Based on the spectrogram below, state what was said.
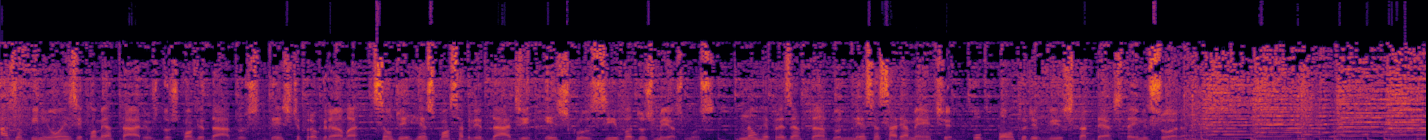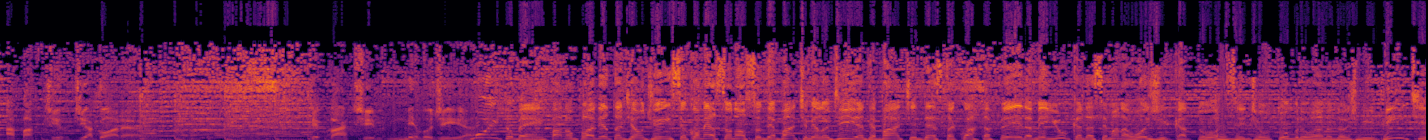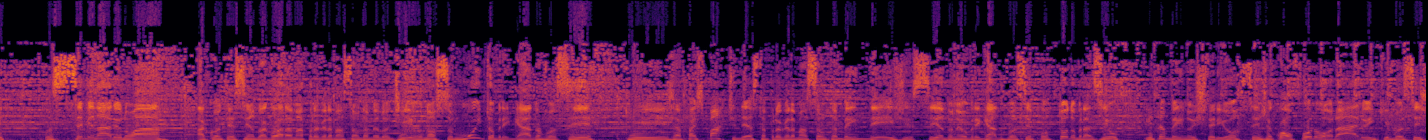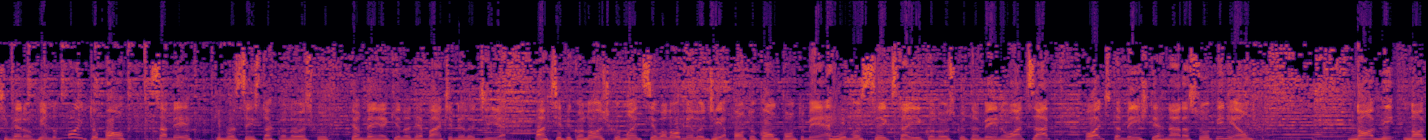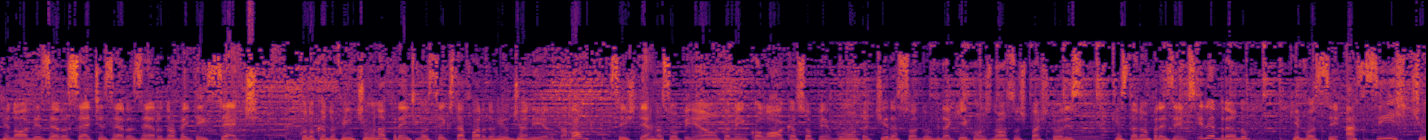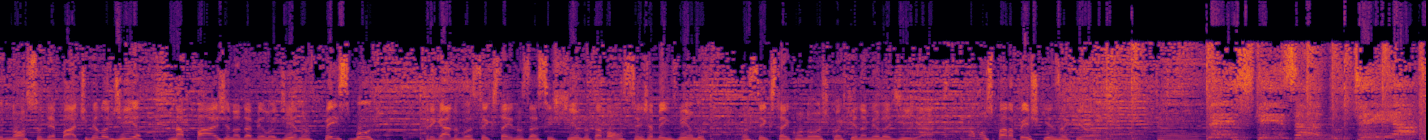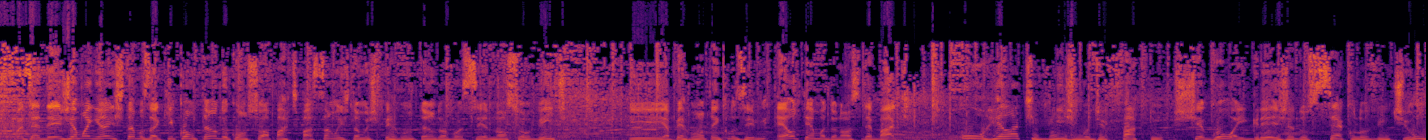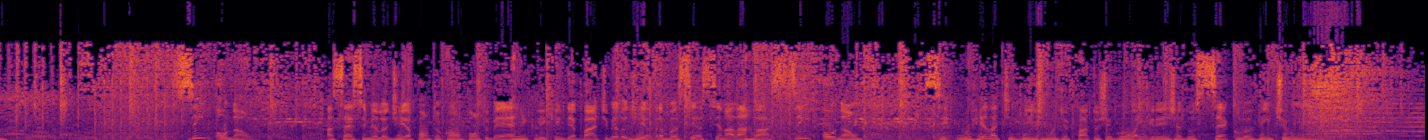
As opiniões e comentários dos convidados deste programa são de responsabilidade exclusiva dos mesmos, não representando necessariamente o ponto de vista desta emissora. A partir de agora. Debate Melodia. Muito bem, para o planeta de audiência começa o nosso Debate Melodia, debate desta quarta-feira, meiuca da semana hoje, 14 de outubro, ano 2020. O seminário no ar, acontecendo agora na programação da Melodia. O nosso muito obrigado a você que já faz parte desta programação também desde cedo, né? Obrigado você por todo o Brasil e também no exterior, seja qual for o horário em que você estiver ouvindo. Muito bom saber que você está conosco também aqui no Debate Melodia. Participe conosco, mande seu alô melodia.com.br e você que está aí conosco também no WhatsApp pode também externar a sua opinião 999070097, colocando 21 na frente, você que está fora do Rio de Janeiro, tá bom? Você externa sua opinião, também coloca sua pergunta, tira sua dúvida aqui com os nossos pastores que estarão presentes. E lembrando que você assiste o nosso debate Melodia na página da Melodia no Facebook. Obrigado você que está aí nos assistindo, tá bom? Seja bem-vindo, você que está aí conosco aqui na Melodia. Vamos para a pesquisa aqui, ó. Pesquisa do dia. Pois é, desde amanhã estamos aqui contando com sua participação, estamos perguntando a você, nosso ouvinte, e a pergunta, inclusive, é o tema do nosso debate. O relativismo de fato chegou à igreja do século 21? Sim ou não? Acesse melodia.com.br, clique em debate melodia para você assinalar lá, sim ou não, se o relativismo de fato chegou à igreja do século 21.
